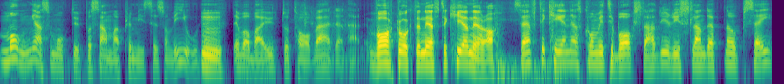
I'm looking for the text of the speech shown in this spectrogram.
många som åkte ut på samma premisser som vi gjorde. Mm. Det var bara ut och ta världen här nu. Vart åkte ni efter Kenya då? Sen efter Kenya kom vi tillbaks, då hade ju Ryssland öppnat upp sig.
